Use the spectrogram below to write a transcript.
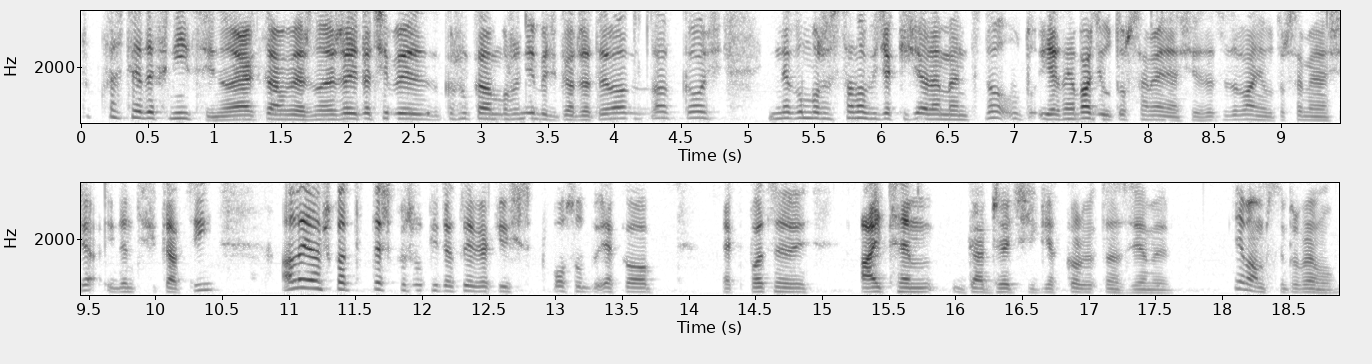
To kwestia definicji, no jak tam wiesz, no jeżeli dla ciebie koszulka może nie być gadżetem, a dla kogoś innego może stanowić jakiś element, no jak najbardziej utożsamiania się, zdecydowanie utożsamiania się, identyfikacji, ale ja na przykład też koszulki traktuję w jakiś sposób jako, jak powiedzmy item, gadżecik, jakkolwiek to nazwiemy. Nie mam z tym problemu.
